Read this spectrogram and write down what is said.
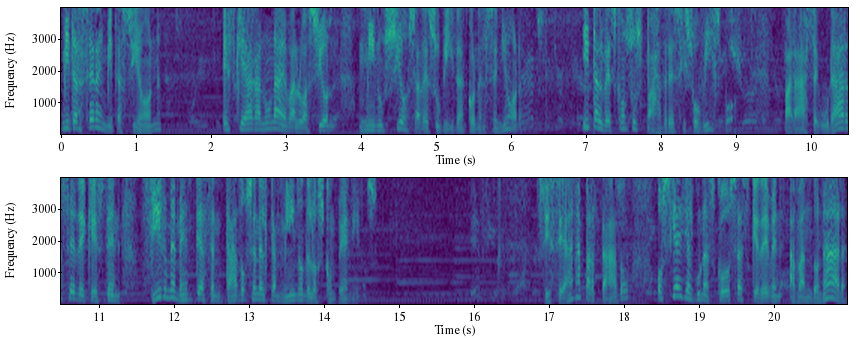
Mi tercera invitación es que hagan una evaluación minuciosa de su vida con el Señor y tal vez con sus padres y su obispo, para asegurarse de que estén firmemente asentados en el camino de los convenios. Si se han apartado o si hay algunas cosas que deben abandonar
